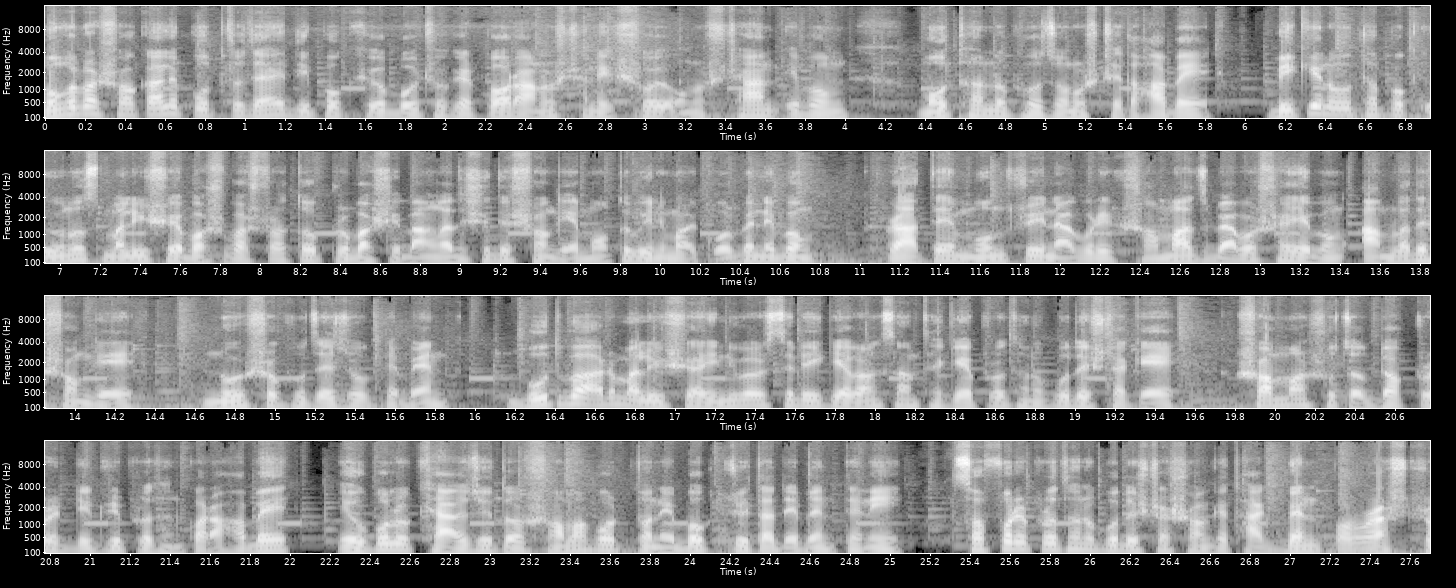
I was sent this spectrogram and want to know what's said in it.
মঙ্গলবার সকালে পত্রজায় দ্বিপক্ষীয় বৈঠকের পর আনুষ্ঠানিক সই অনুষ্ঠান এবং মধ্যাহ্নভোজ অনুষ্ঠিত হবে। বিকেল অধ্যাপক ইউনুস মালয়েশিয়ায় বসবাসরত প্রবাসী বাংলাদেশিদের সঙ্গে মতবিনিময় করবেন এবং রাতে মন্ত্রী, নাগরিক সমাজ, ব্যবসায়ী এবং আমলাদের সঙ্গে নৈশভোজে যোগ দেবেন। বুধবার মালয়েশিয়া ইউনিভার্সিটি কেবাংসান থেকে প্রধান উপদেষ্টাকে সম্মানসূচক ডক্টরেট ডিগ্রি প্রদান করা হবে। এ উপলক্ষে আয়োজিত সমাবর্তনে বক্তৃতা দেবেন তিনি। সফরে প্রধান উপদেষ্টার সঙ্গে থাকবেন পররাষ্ট্র,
